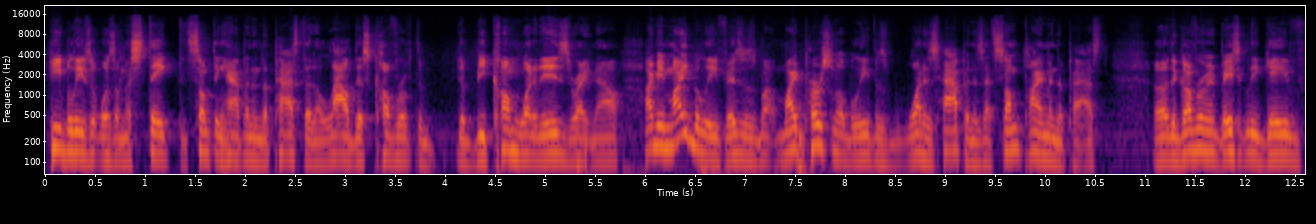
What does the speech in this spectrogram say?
he believes it was a mistake that something happened in the past that allowed this cover up to to become what it is right now. I mean, my belief is, is my personal belief is what has happened is that sometime in the past, uh, the government basically gave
